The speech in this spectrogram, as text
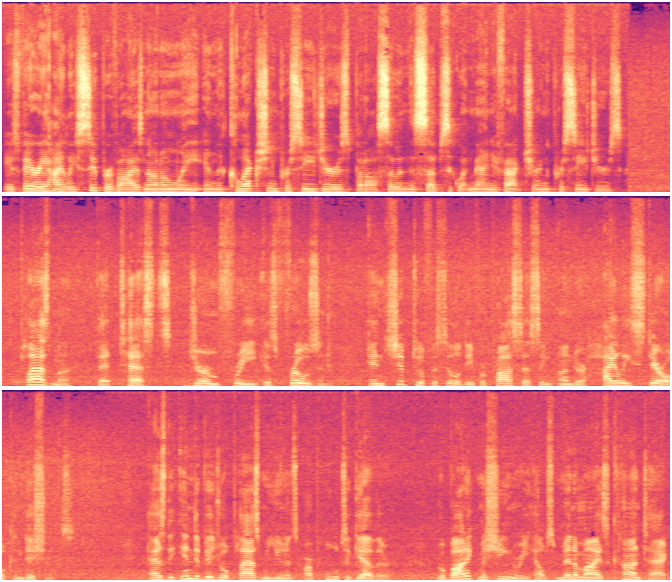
is very highly supervised not only in the collection procedures but also in the subsequent manufacturing procedures. Plasma that tests germ-free is frozen and shipped to a facility for processing under highly sterile conditions. As the individual plasma units are pooled together, robotic machinery helps minimize contact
